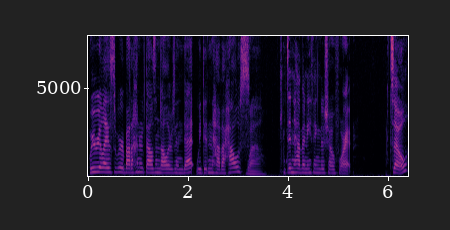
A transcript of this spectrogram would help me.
we realized we were about $100,000 in debt. We didn't have a house. Wow. Didn't have anything to show for it. So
